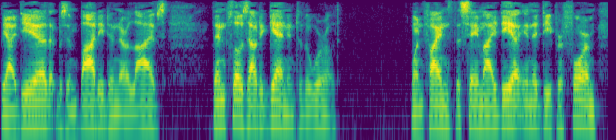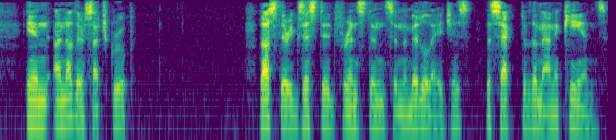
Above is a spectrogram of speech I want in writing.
The idea that was embodied in their lives then flows out again into the world. One finds the same idea in a deeper form in another such group. Thus there existed, for instance, in the Middle Ages, the sect of the Manichaeans.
